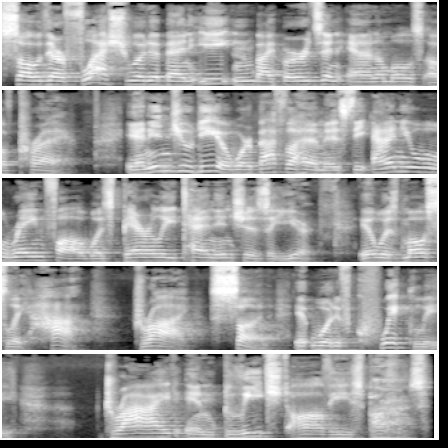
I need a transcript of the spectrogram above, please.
So their flesh would have been eaten by birds and animals of prey. And in Judea, where Bethlehem is, the annual rainfall was barely 10 inches a year. It was mostly hot, dry sun. It would have quickly dried and bleached all these bones.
